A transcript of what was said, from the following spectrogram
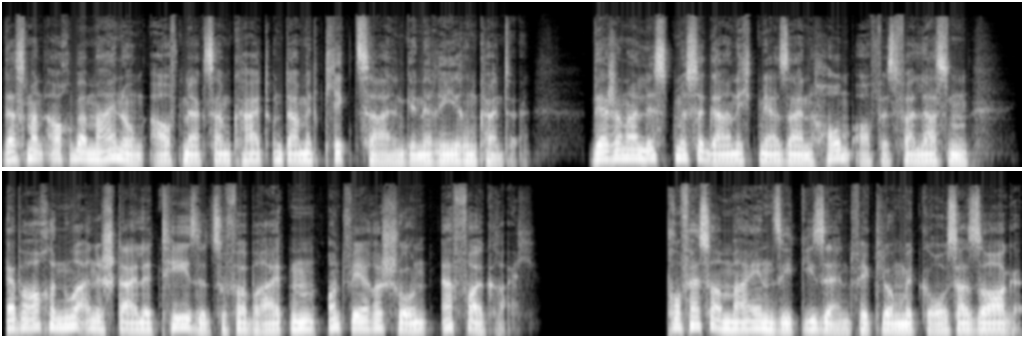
dass man auch über Meinung Aufmerksamkeit und damit Klickzahlen generieren könnte. Der Journalist müsse gar nicht mehr sein Homeoffice verlassen, er brauche nur eine steile These zu verbreiten und wäre schon erfolgreich. Professor Mayen sieht diese Entwicklung mit großer Sorge.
